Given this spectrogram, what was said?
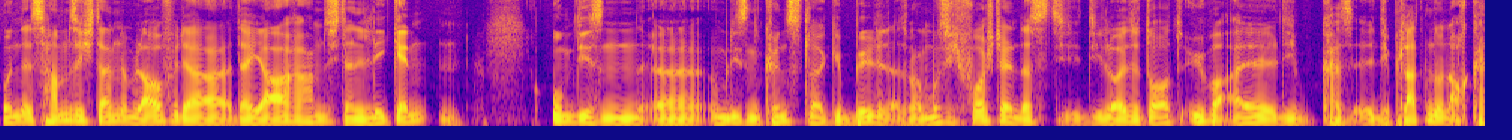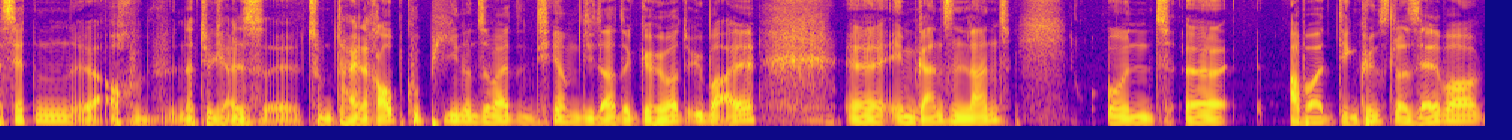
Und es haben sich dann im Laufe der, der Jahre, haben sich dann Legenden um diesen, äh, um diesen Künstler gebildet. Also man muss sich vorstellen, dass die, die Leute dort überall die, die Platten und auch Kassetten, äh, auch natürlich alles äh, zum Teil Raubkopien und so weiter, die haben die da gehört, überall äh, im ganzen Land. Und äh, aber den Künstler selber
